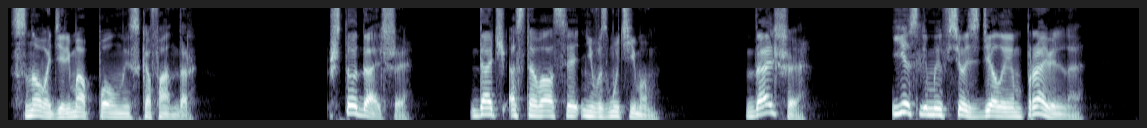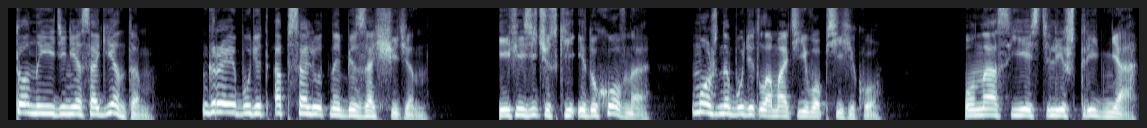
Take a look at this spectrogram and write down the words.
Снова дерьма полный скафандр. Что дальше? Дач оставался невозмутимым. Дальше если мы все сделаем правильно, то наедине с агентом Грей будет абсолютно беззащитен. И физически, и духовно можно будет ломать его психику. У нас есть лишь три дня,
